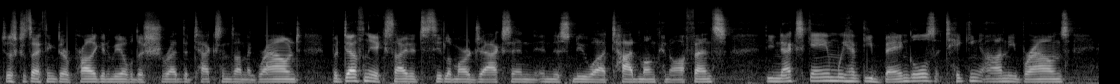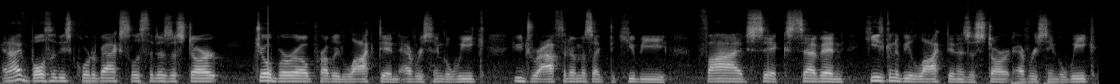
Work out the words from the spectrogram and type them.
just because I think they're probably going to be able to shred the Texans on the ground. But definitely excited to see Lamar Jackson in this new uh, Todd Monken offense. The next game, we have the Bengals taking on the Browns, and I have both of these quarterbacks listed as a start. Joe Burrow probably locked in every single week. You drafted him as like the QB five, six, seven, he's going to be locked in as a start every single week.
